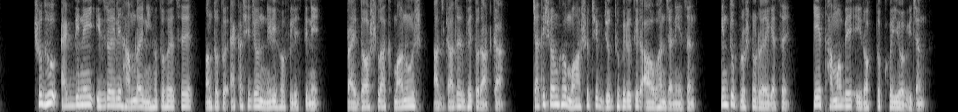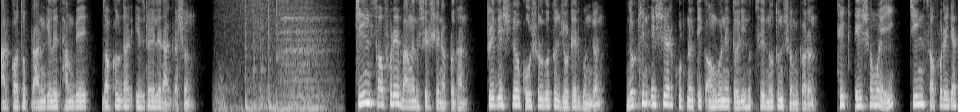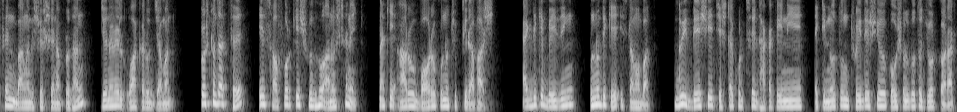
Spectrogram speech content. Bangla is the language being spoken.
শুধু একদিনেই ইসরায়েলি হামলায় নিহত হয়েছে অন্তত একাশি জন নিরীহ ফিলিস্তিনি। প্রায় দশ লাখ মানুষ আজ গাজার ভেতর আটকা। জাতিসংঘ মহাসচিব যুদ্ধবিরতির আহ্বান জানিয়েছেন, কিন্তু প্রশ্ন রয়ে গেছে, কে থামাবে এই রক্তক্ষয়ী অভিযান? আর কত প্রাণ গেলে থামবে দখলদার ইসরায়েলের আগ্রাসন? চীন সফরে বাংলাদেশের সেনাপ্রধান, ত্রিদেশীয় কৌশলগত জোটের গুঞ্জন। দক্ষিণ এশিয়ার কূটনৈতিক অঙ্গনে তৈরি হচ্ছে নতুন সমীকরণ। ঠিক এই সময়েই চীন সফরে গেছেন বাংলাদেশের সেনাপ্রধান, জেনারেল ওয়াকারুজ্জামান। প্রশ্ন যাচ্ছে এই সফর কি শুধু আনুষ্ঠানিক? নাকি আরও বড় কোনো চুক্তির আভাস? একদিকে বেইজিং, অন্যদিকে ইসলামাবাদ। দুই দেশই চেষ্টা করছে ঢাকাকে নিয়ে একটি নতুন ত্রিদেশীয় কৌশলগত জোট করার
